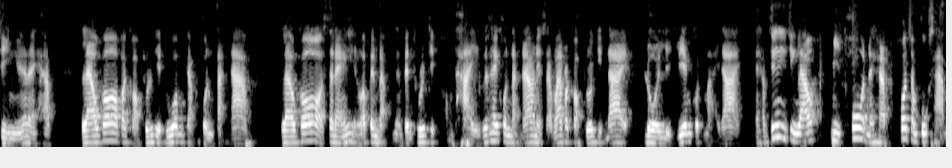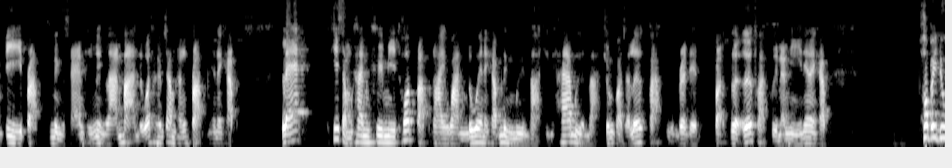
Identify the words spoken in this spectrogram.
จริงนะครับ แล้วก็ประกอบธุรกิจร่วมกับคนต่างด้าว แล้วก็แสดงให้เห็นว่าเป็นแบบเหมือนเป็นธุรกิจของไทย เพื่อให้คนต่างด้าวเนี่ยสามารถประกอบธุรกิจได้ โดยหลีกเลี่ยงกฎหมายได้นะครับซึ่งจริงๆแล้วมีโทษนะครับโทษจำคุก 3 ปีปรับ1นึ่งแสนถึงหล้านบาท หรือว่าทั้งจำทั้งปรับเนี่ยนะครับ และที่สำคัญคือมีโทษปรับรายวันด้วยนะครับหนึ่งหมื่นบาทถึงห้าหมื่นบาท จนกว่าจะเลิกฝ่าฝืนประเด็นเลิกฝ่าฝืนอันนี้เนี่ยนะครับพอไปดู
